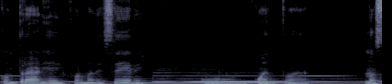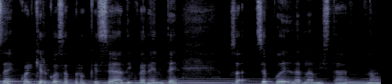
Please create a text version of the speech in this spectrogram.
contraria y forma de ser, eh, o en cuanto a, no sé, cualquier cosa, pero que sea diferente, o sea, se puede dar la amistad, ¿no?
